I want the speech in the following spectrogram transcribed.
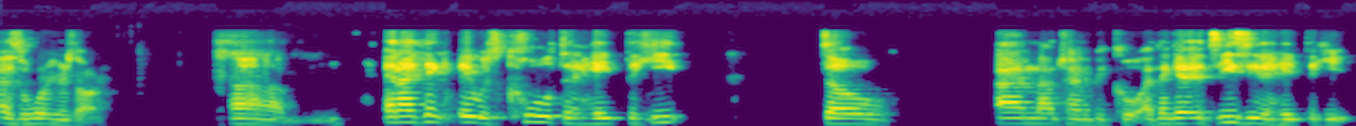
as the Warriors are. Um, and I think it was cool to hate the Heat. So I'm not trying to be cool. I think it's easy to hate the Heat.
